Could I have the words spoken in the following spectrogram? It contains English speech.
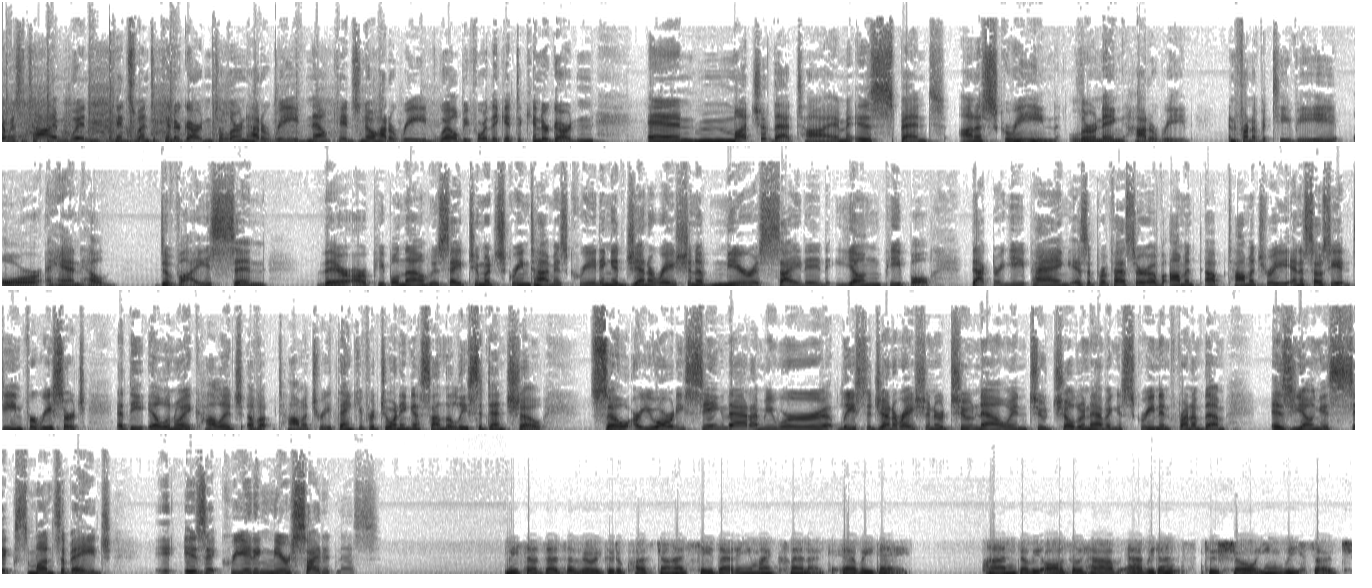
There was a time when kids went to kindergarten to learn how to read. Now kids know how to read well before they get to kindergarten. And much of that time is spent on a screen learning how to read in front of a TV or a handheld device. And there are people now who say too much screen time is creating a generation of nearsighted young people. Dr. Yi Pang is a professor of optometry and associate dean for research at the Illinois College of Optometry. Thank you for joining us on the Lisa Dent Show. So, are you already seeing that? I mean, we're at least a generation or two now into children having a screen in front of them as young as six months of age. Is it creating nearsightedness? Lisa, that's a very good question. I see that in my clinic every day. And we also have evidence to show in research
